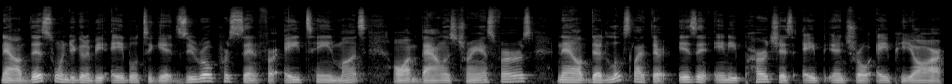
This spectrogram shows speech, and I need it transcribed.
Now, this one you're going to be able to get 0% for 18 months on balance transfers. Now, there looks like there isn't any purchase intro APR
